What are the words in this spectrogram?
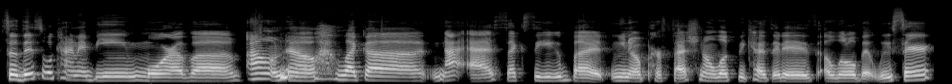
So this will kind of be more of a, I don't know, like a not as sexy, but you know, professional look because it is a little bit looser.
